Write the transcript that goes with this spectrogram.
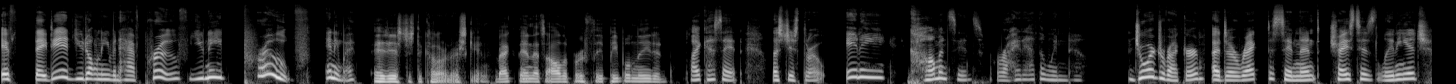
If they did, you don't even have proof. You need proof. Anyway, It is just the color of their skin. Back then, that's all the proof that people needed. like I said, let's just throw any common sense right out the window. George Rucker, a direct descendant, traced his lineage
